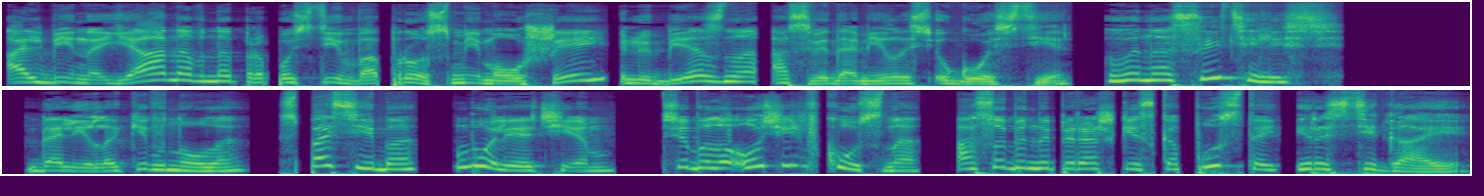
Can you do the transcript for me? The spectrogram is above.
Альбина Яновна, пропустив вопрос мимо ушей, любезно осведомилась у гостья. «Вы насытились?» Далила кивнула. «Спасибо, более чем. Все было очень вкусно, особенно пирожки с капустой и растягаи.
